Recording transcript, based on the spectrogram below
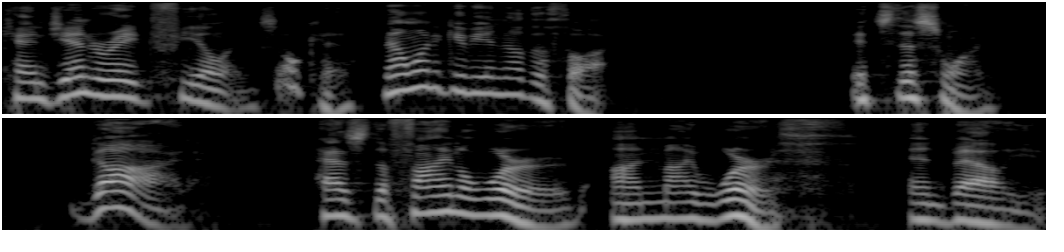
can generate feelings. Okay. Now I want to give you another thought. It's this one God has the final word on my worth and value.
